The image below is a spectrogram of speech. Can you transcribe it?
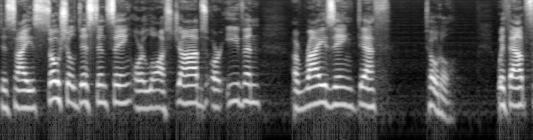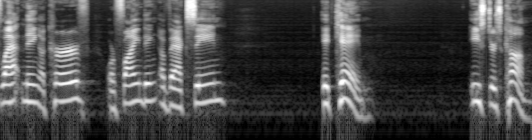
despite social distancing or lost jobs, or even a rising death total. Without flattening a curve or finding a vaccine, it came. Easter's come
